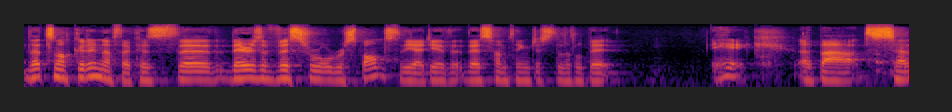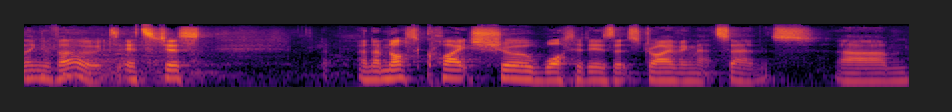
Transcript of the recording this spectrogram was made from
that's not good enough, though, because the, there is a visceral response to the idea that there's something just a little bit ick about selling a vote. It's just, and I'm not quite sure what it is that's driving that sense. Um,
